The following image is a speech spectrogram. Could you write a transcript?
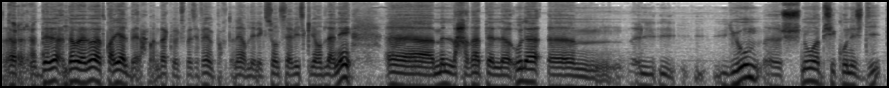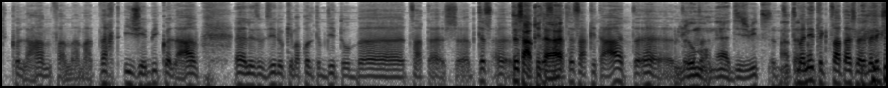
الدوره الأولى تقول عليها البارح. إف إم بارتنير ليليكسيون سيرفيس كليون دو لاني. من اللحظات الأولى اليوم شنو باش يكون جديد؟ كل عام فما مع ضغط إيجابي كل عام. لازم تزيدوا كما قلت بديتوا ب 19 بتسع تسع قطاعات. تسع قطاعات. اليوم 18 تمنيت لك 19 ما بالكش.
